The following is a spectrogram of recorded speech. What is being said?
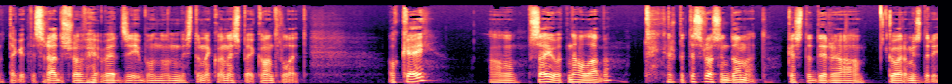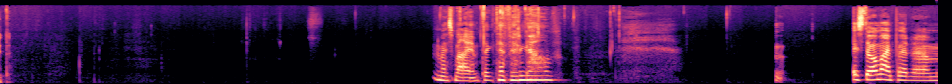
nu, tagad es radu šo verdzību un, un es tur neko nespēju kontrolēt. Ok, sajūta nav laba, bet es rosinu domāt, kas tad ir, ko varam izdarīt. Mēs mājam tagad ar galvu. Es domāju par um,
